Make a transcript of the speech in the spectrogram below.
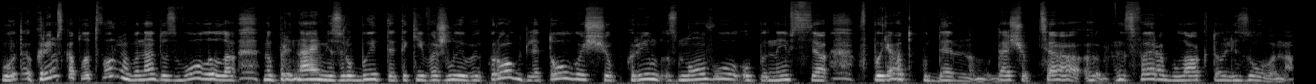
От. Кримська платформа вона дозволила ну, принаймні зробити такий важливий крок для того, щоб Крим знову опинився в порядку денному, да? щоб ця е, сфера була актуалізована.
